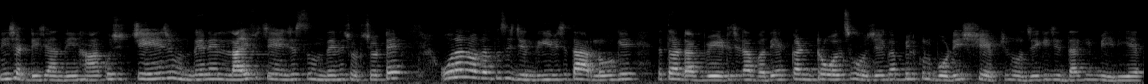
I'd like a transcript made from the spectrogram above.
ਨਹੀਂ ਛੱਡੀ ਜਾਂਦੀ। ਹਾਂ ਕੁਝ ਚੇਂਜ ਹੁੰਦੇ ਨੇ ਲਾਈਫ ਚੇਂਜਸ ਹੁੰਦੇ ਨੇ ਛੋਟੇ ਛੋਟੇ ਉਹਨਾਂ ਨੂੰ ਅਗਰ ਤੁਸੀਂ ਜ਼ਿੰਦਗੀ ਵਿੱਚ ਧਾਰ ਲਓਗੇ ਤੇ ਤੁਹਾਡਾ weight ਜਿਹੜਾ ਵਧੀਆ ਕੰਟਰੋਲ 'ਚ ਹੋ ਜਾਏਗਾ, ਬਿਲਕੁਲ ਬੋਡੀ ਸ਼ੇਪ 'ਚ ਹੋ ਜਾਏਗੀ, ਜਿੱਦਾਂ ਕਿ ਮੇਰੀ ਹੈ।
